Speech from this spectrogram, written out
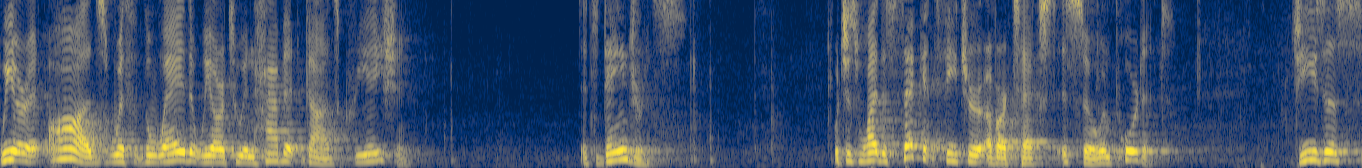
We are at odds with the way that we are to inhabit God's creation. It's dangerous, which is why the second feature of our text is so important. Jesus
